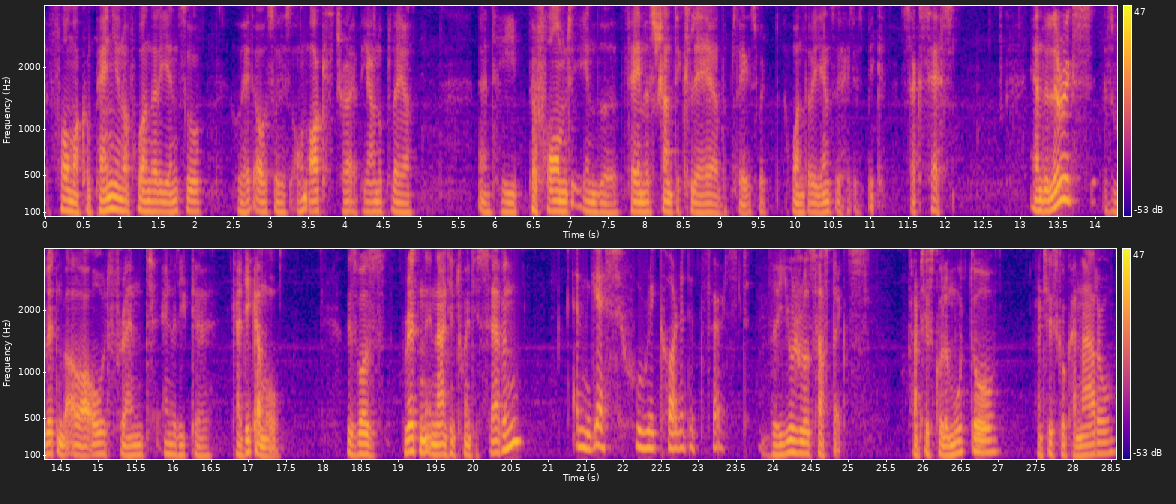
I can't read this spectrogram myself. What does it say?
a former companion of Juan D'Arienzo, who had also his own orchestra, a piano player and he performed in the famous Chantecler, the place where Juan D'Arienzo had his big success. And the lyrics is written by our old friend Enrique Cadícamo. This was written in 1927. And guess who recorded it first? The usual suspects Francisco Lomuto, Francisco Canaro,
